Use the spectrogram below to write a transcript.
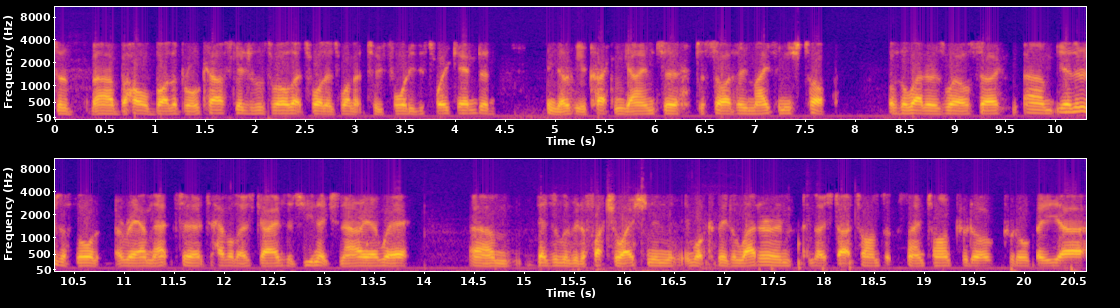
sort of uh, beholden by the broadcast schedule as well. That's why there's one at two forty this weekend, and I think that'll be a cracking game to decide who may finish top of the ladder as well. So, um, yeah, there is a thought around that to, to, have all those games. It's a unique scenario where um, there's a little bit of fluctuation in, in what could be the ladder, and, and, those start times at the same time could all could all be uh,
